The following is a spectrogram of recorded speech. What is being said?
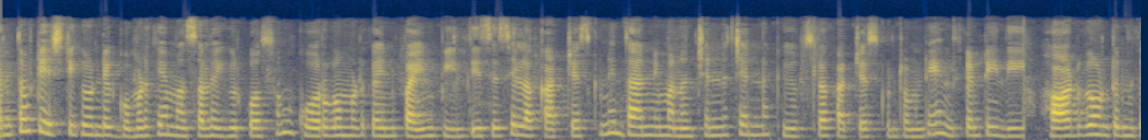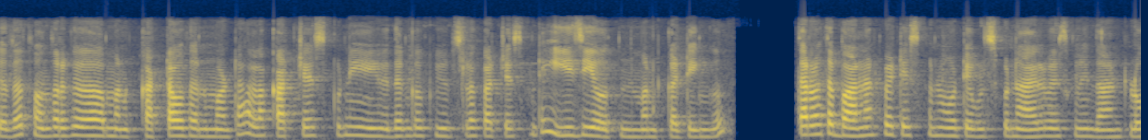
ఎంతో టేస్టీగా ఉండే గుమ్మడికాయ మసాలా ఎగురు కోసం కూర గుమ్మడికాయని పైన పీల్ తీసేసి ఇలా కట్ చేసుకుని దాన్ని మనం చిన్న చిన్న క్యూబ్స్లో కట్ చేసుకుంటామండి. ఎందుకంటే ఇది హార్డ్గా ఉంటుంది కదా తొందరగా మనకు కట్ అవ్వదు అనమాట అలా కట్ చేసుకుని ఈ విధంగా క్యూబ్స్లో కట్ చేసుకుంటే ఈజీ అవుతుంది మనకు కటింగ్. తర్వాత బాణాలు పెట్టేసుకుని ఓ టేబుల్ స్పూన్ ఆయిల్ వేసుకుని దాంట్లో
